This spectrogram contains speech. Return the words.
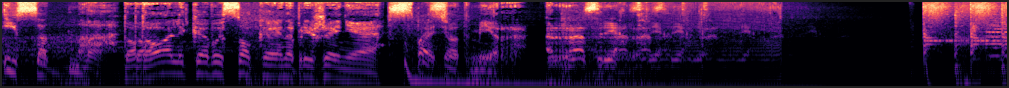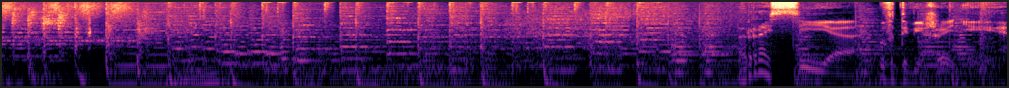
и со дна. Только высокое напряжение спасет мир. Разряд. Разряд. Россия в движении.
